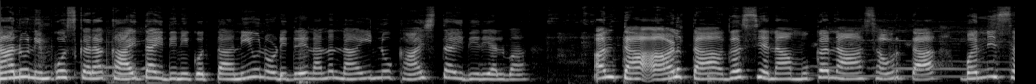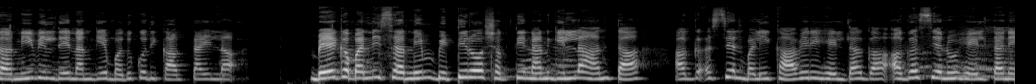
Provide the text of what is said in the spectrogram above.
ನಾನು ನಿಮಗೋಸ್ಕರ ಕಾಯ್ತಾ ಇದ್ದೀನಿ ಗೊತ್ತಾ? ನೀವು ನೋಡಿದರೆ ನನ್ನನ್ನು ಇನ್ನೂ ಕಾಯಿಸ್ತಾ ಇದ್ದೀರಿ ಅಲ್ವಾ? ಅಂತ ಆಳ್ತಾ ಅಗಸ್ಯನ ಮುಖನ ಸವರ್ತಾ ಬನ್ನಿ ಸರ್ ನೀವಿಲ್ಲದೆ ನನಗೆ ಬದುಕೋದಿಕ್ಕಾಗ್ತಾ ಇಲ್ಲ. ಬೇಗ ಬನ್ನಿ ಸರ್ ನಿಮ್ಮ ಬಿಟ್ಟಿರೋ ಶಕ್ತಿ ನನಗಿಲ್ಲ ಅಂತ ಅಗಸ್ಯನ ಬಳಿ ಕಾವೇರಿ ಹೇಳಿದಾಗ ಅಗಸ್ಯನು ಹೇಳ್ತಾನೆ,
